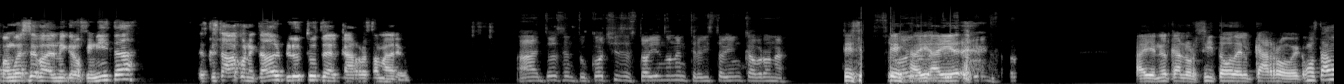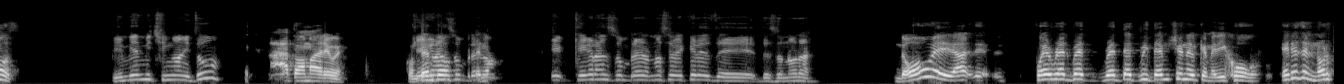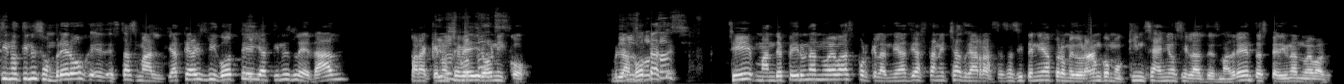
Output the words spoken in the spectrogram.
Pongo este para el microfinita. Es que estaba conectado al Bluetooth del carro esta madre. Ah, entonces en tu coche se está oyendo una entrevista bien cabrona. Sí, sí, sí, ahí, ahí, ahí en el calorcito del carro, güey. ¿Cómo estamos? Bien, bien, mi chingón. ¿Y tú? Ah, toda madre, güey. Qué ¿Contento? gran sombrero. Qué, qué gran sombrero. No se ve que eres de, de Sonora. No, güey. Fue Red, Red, Red Dead Redemption el que me dijo, eres del norte y no tienes sombrero, eh, estás mal. Ya te traes bigote, ya tienes la edad para que no ¿Tienes se vea botas? irónico. Las ¿Tienes botas, sí, mandé pedir unas nuevas porque las mías ya están hechas garras. Esas sí tenía, pero me duraron como 15 años y las desmadré, entonces pedí unas nuevas.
